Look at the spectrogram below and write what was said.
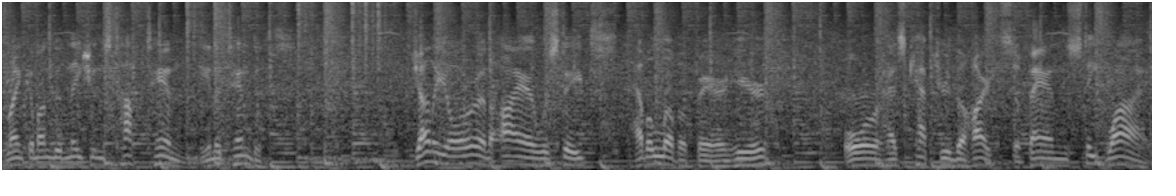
rank among the nation's top 10 in attendance. Johnny Orr and Iowa State have a love affair here. Orr has captured the hearts of fans statewide,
